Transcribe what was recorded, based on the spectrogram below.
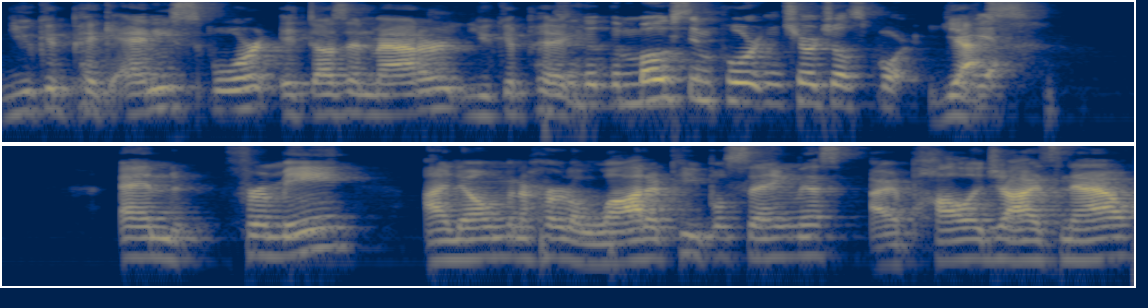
You could pick any sport, it doesn't matter. You could pick. So the, the most important Churchill sport. Yes. Yeah. And for me, I know I'm going to hurt a lot of people saying this. I apologize now.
